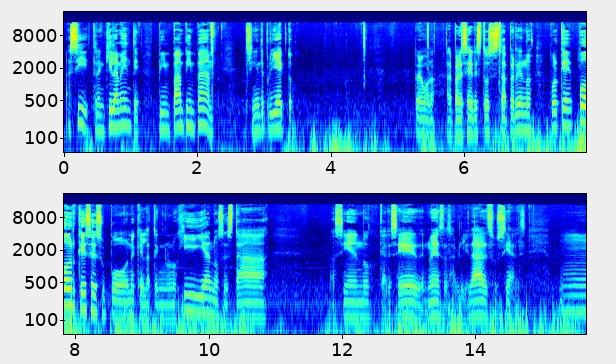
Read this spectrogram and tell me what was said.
Así, tranquilamente. Pim pam, pim pam. siguiente proyecto. Pero bueno, al parecer esto se está perdiendo. ¿Por qué? Porque se supone que la tecnología nos está haciendo carecer de nuestras habilidades sociales. Mm,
